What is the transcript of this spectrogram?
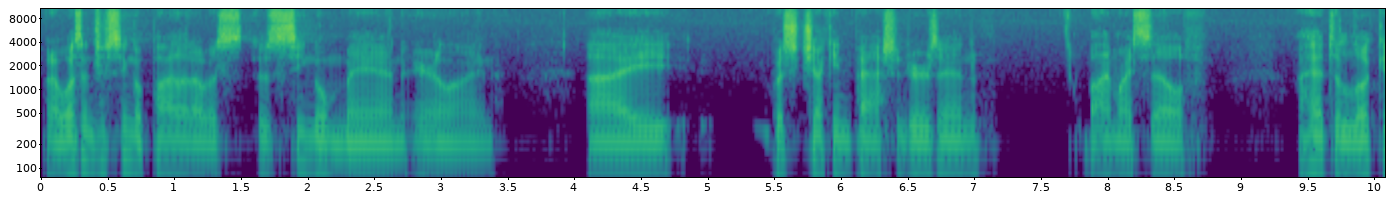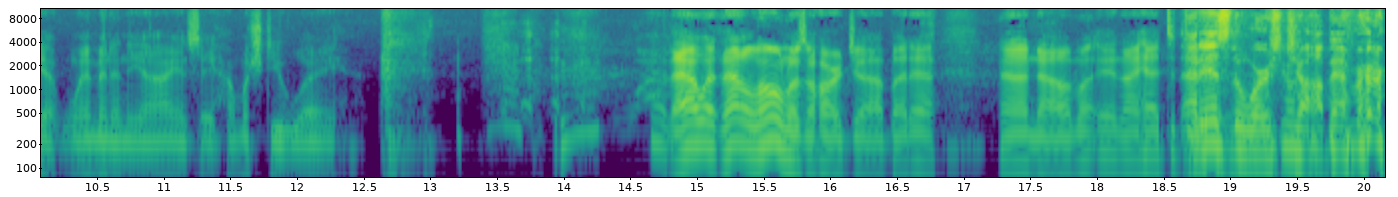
But I wasn't just single pilot, I was, a single man airline. I was checking passengers in by myself. I had to look at women in the eye and say, How much do you weigh? that, was, that alone was a hard job, but uh, uh, no, and I had to. That is the worst job ever.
